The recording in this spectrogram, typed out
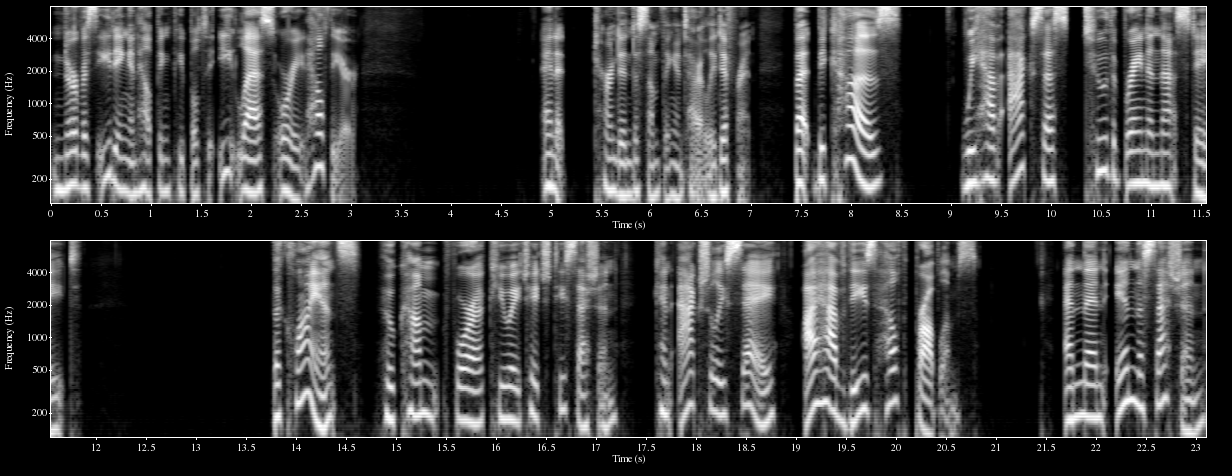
nervous eating and helping people to eat less or eat healthier. And it turned into something entirely different. But because we have access to the brain in that state, the clients who come for a QHHT session can actually say, I have these health problems. And then in the session,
